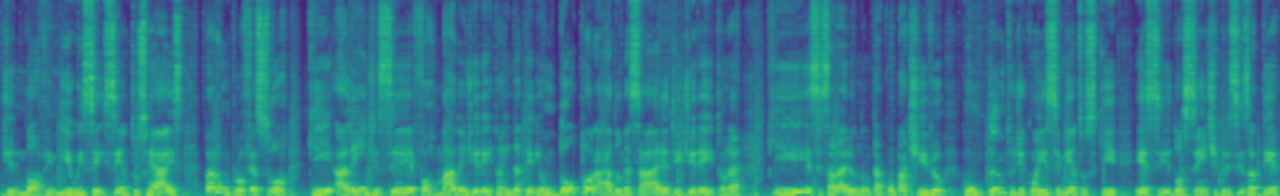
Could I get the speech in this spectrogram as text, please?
de R$ 9.600 para um professor que, além de ser formado em direito, ainda teria um doutorado nessa área de direito, né? Que esse salário não está compatível com o tanto de conhecimentos que esse docente precisa ter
